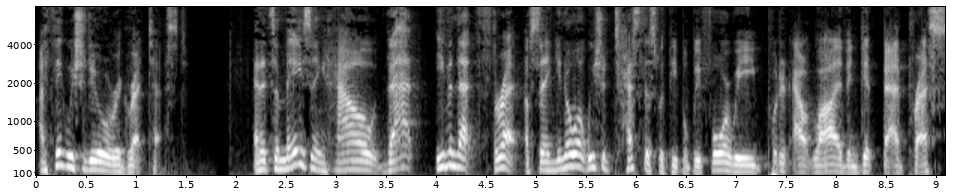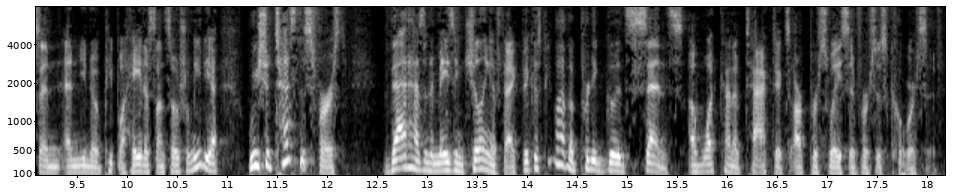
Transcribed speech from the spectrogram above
I think we should do a regret test." And it's amazing how that even that threat of saying, you know what, we should test this with people before we put it out live and get bad press and, and you know people hate us on social media. We should test this first that has an amazing chilling effect because people have a pretty good sense of what kind of tactics are persuasive versus coercive.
